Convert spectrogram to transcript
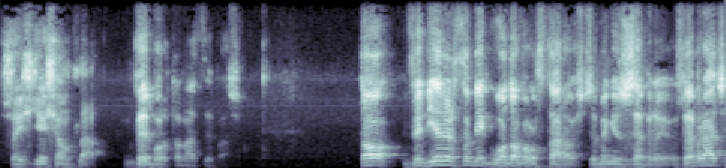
60 lat, wybór to nazywasz, to wybierzesz sobie głodową starość, że będziesz żebry, żebrać,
